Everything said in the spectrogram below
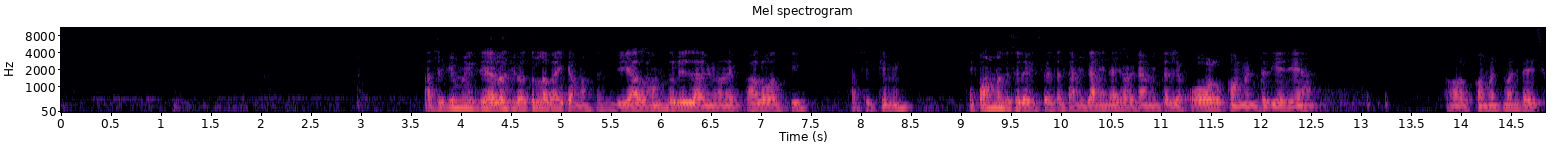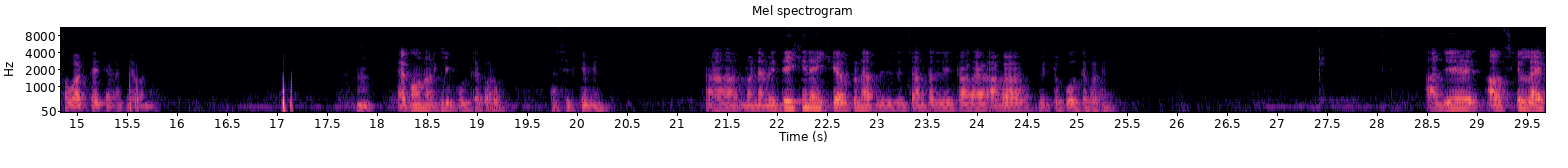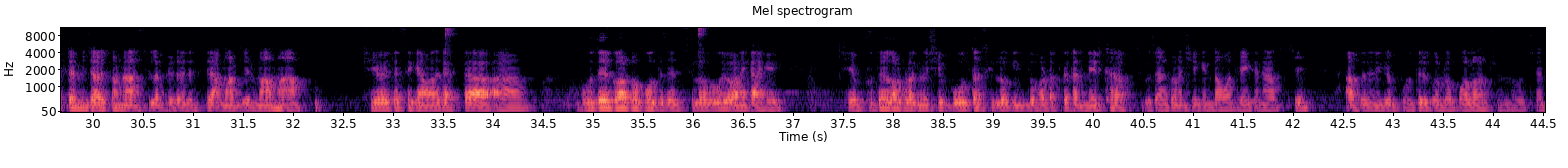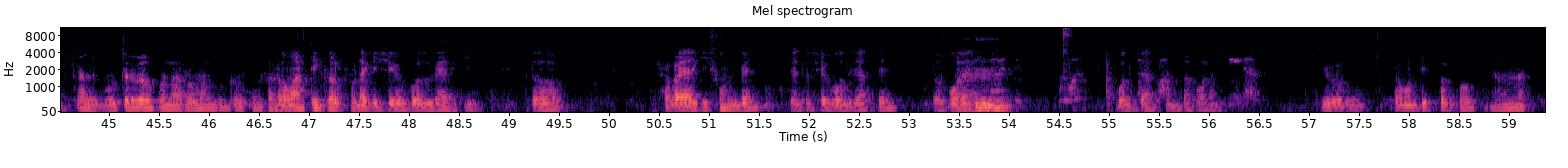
আসিফ গেমিং হ্যালো সিরাতুল্লাহ ভাই কেমন আছেন? জি আলহামদুলিল্লাহ আমি অনেক ভালো আছি। আসিফ অন্য কিছু লেগেছে হইতেছে আমি জানি না সরকার আমি তাহলে অল কমেন্টটা দিয়ে দিই হ্যাঁ? অল কমেন্ট মানে তাই সবারটাই দেখা যাবে না হুম, এখন আর কি বলতে পারো আসিফ গেমিং মানে আমি দেখি নাই, খেয়াল করে আপনি যদি চান তাহলে তারা আবার একটু বলতে পারেন। আর যে আজকের লাইভটা আমি যার কারণে আসছিলাম, সেটা হচ্ছে আমার যে মামা, সে হইতেছে কি আমাদের একটা ভূতের গল্প বলতে চাইছিল ওই অনেক আগে। সে ভূতের গল্পটা কিন্তু সে বলতেছিল কিন্তু হঠাৎ করে তার নেট খারাপ ছিল যার কারণে সে কিন্তু আমাদের এখানে আসছে আপনাদেরকে ভূতের গল্প বলার জন্য বুঝছেন? ভূতের গল্প না রোমান্টিক গল্প। রোমান্টিক গল্প নাকি সে বলবে আর কি। তো সবাই আর কি শুনবেন যেহেতু সে বলতে যাচ্ছে তো বলেন। বলতে চাচ্ছেন তো বলেন। কি বলব? রোমান্টিক গল্প?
